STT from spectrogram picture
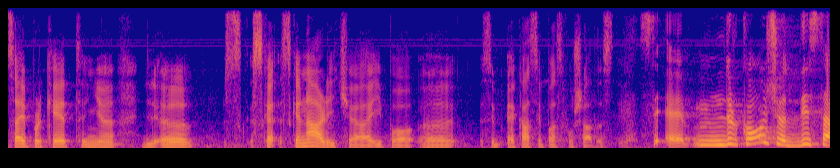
sa i përket një uh, skenari që ai po uh, e ka sipas fushatës së tij. Ndërkohë që disa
